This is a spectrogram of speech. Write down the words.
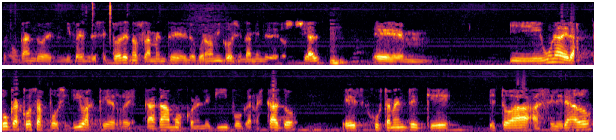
provocando en diferentes sectores, no solamente de lo económico, sino también de lo social. Eh, y una de las pocas cosas positivas que rescatamos con el equipo, que rescato, es justamente que esto ha acelerado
